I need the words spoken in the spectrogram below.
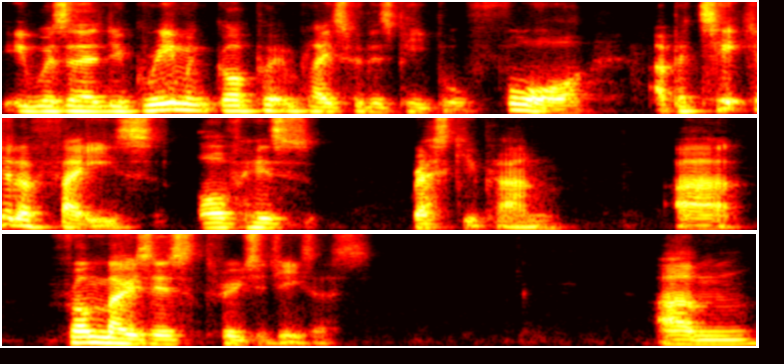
It was an agreement God put in place with his people for a particular phase of his rescue plan uh, from Moses through to Jesus. Um,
